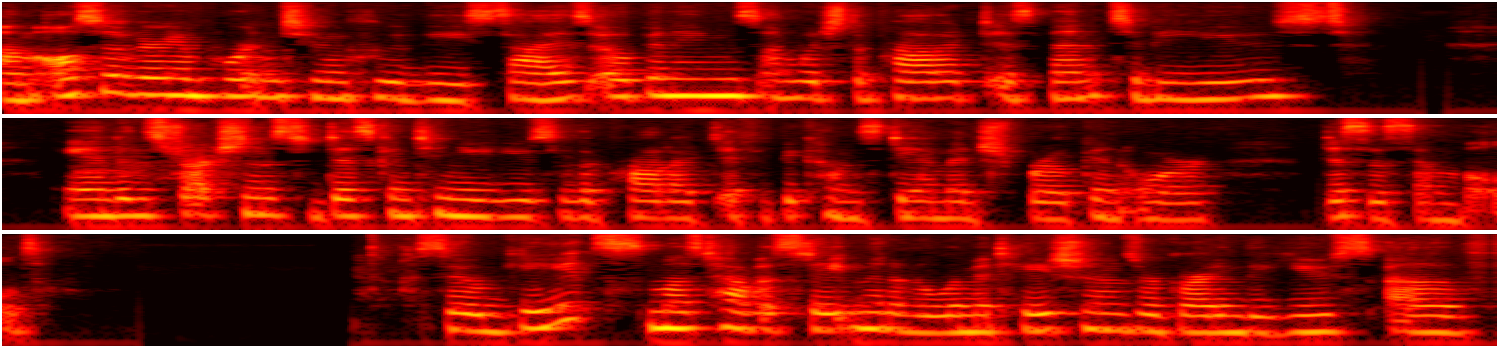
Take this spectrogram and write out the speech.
Um, also very important to include the size openings on which the product is meant to be used and instructions to discontinue use of the product if it becomes damaged, broken, or disassembled. So gates must have a statement of the limitations regarding the use of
